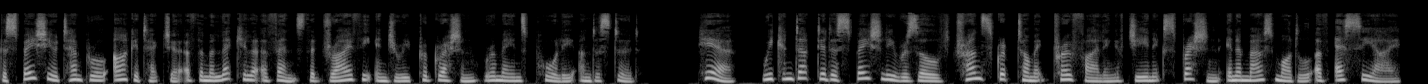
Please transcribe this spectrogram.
the spatiotemporal architecture of the molecular events that drive the injury progression remains poorly understood. Here, we conducted a spatially resolved transcriptomic profiling of gene expression in a mouse model of SCI,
